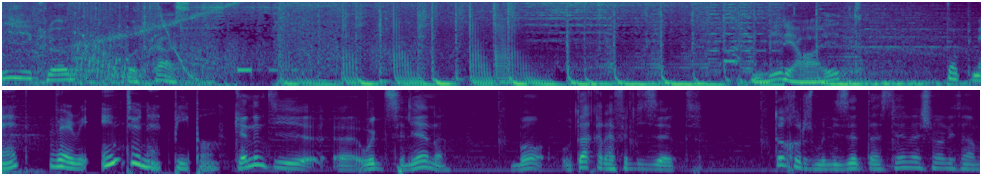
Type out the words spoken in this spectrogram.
Digi Club Podcast برعاية توب نت very internet people كان انت آه، ولد سليانه بون وتقرا في الليزات تخرج من الليزات تاع سليانه شنو اللي ثم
